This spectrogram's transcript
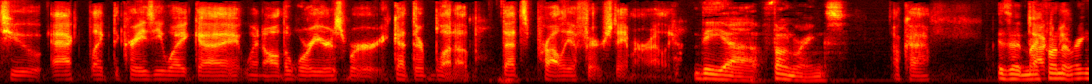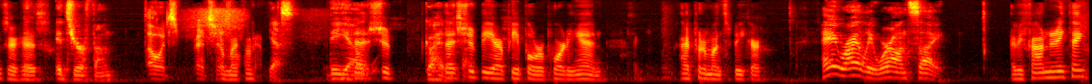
to act like the crazy white guy when all the warriors were got their blood up. That's probably a fair statement, Riley. the uh, phone rings. Okay. Is it my Talk phone that rings or his? It's your phone. Oh, it's it's Or his my phone. phone? Yes. The uh, that should go ahead. That should be our people reporting in. I put them on speaker. Hey Riley, we're on site. Have you found anything?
